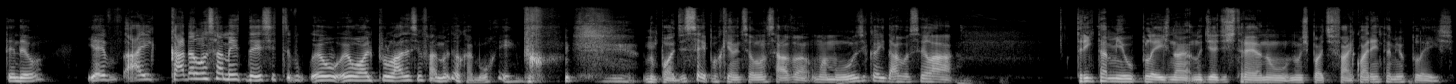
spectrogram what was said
entendeu? E aí, aí cada lançamento desse, eu, eu olho pro lado assim e falo, meu Deus, eu quero morrer. Não pode ser, porque antes eu lançava uma música e dava, sei lá, 30 mil plays na- no dia de estreia no, no Spotify, 40 mil plays.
